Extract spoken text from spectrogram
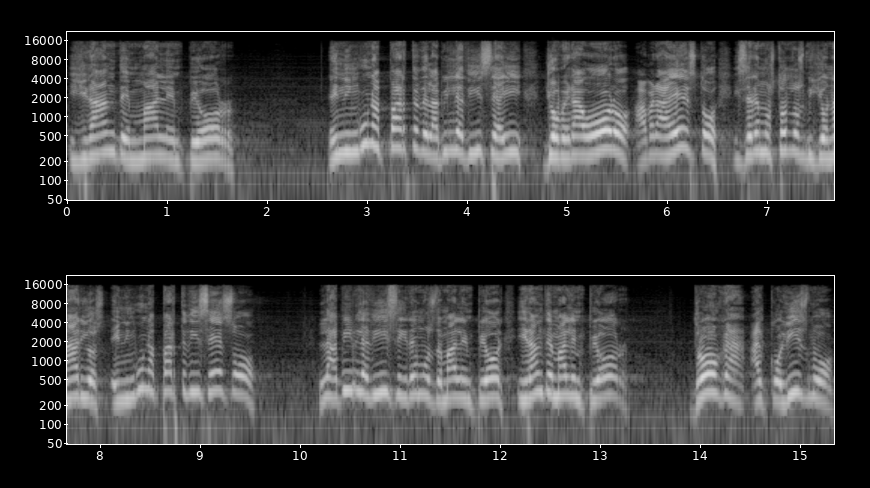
irán de mal en peor en ninguna parte de la Biblia dice ahí, lloverá oro, habrá esto y seremos todos millonarios. En ninguna parte dice eso. La Biblia dice, iremos de mal en peor, irán de mal en peor. Droga, alcoholismo.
